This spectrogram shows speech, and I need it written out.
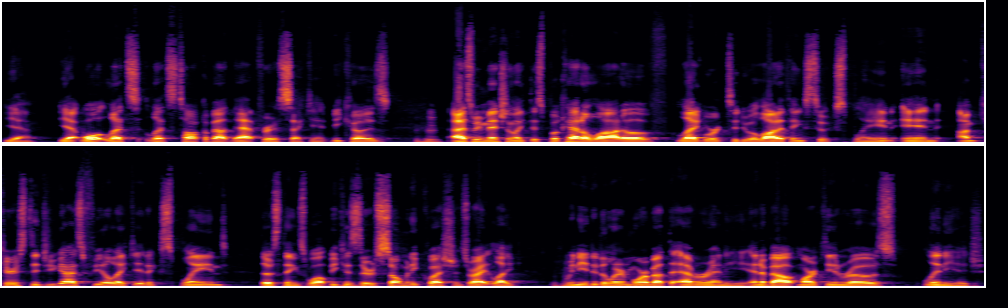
Yeah. Yeah. Well, let's let's talk about that for a second because mm-hmm. as we mentioned like this book had a lot of legwork to do, a lot of things to explain, and I'm curious did you guys feel like it explained those things well because there's so many questions, right? Like mm-hmm. we needed to learn more about the Evereni and about Marchion Ro's lineage.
